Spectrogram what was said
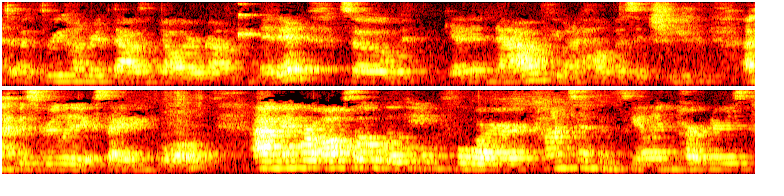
of a $300,000 round committed. So get in now if you want to help us achieve uh, this really exciting goal. Um, and we're also looking for content and scaling partners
